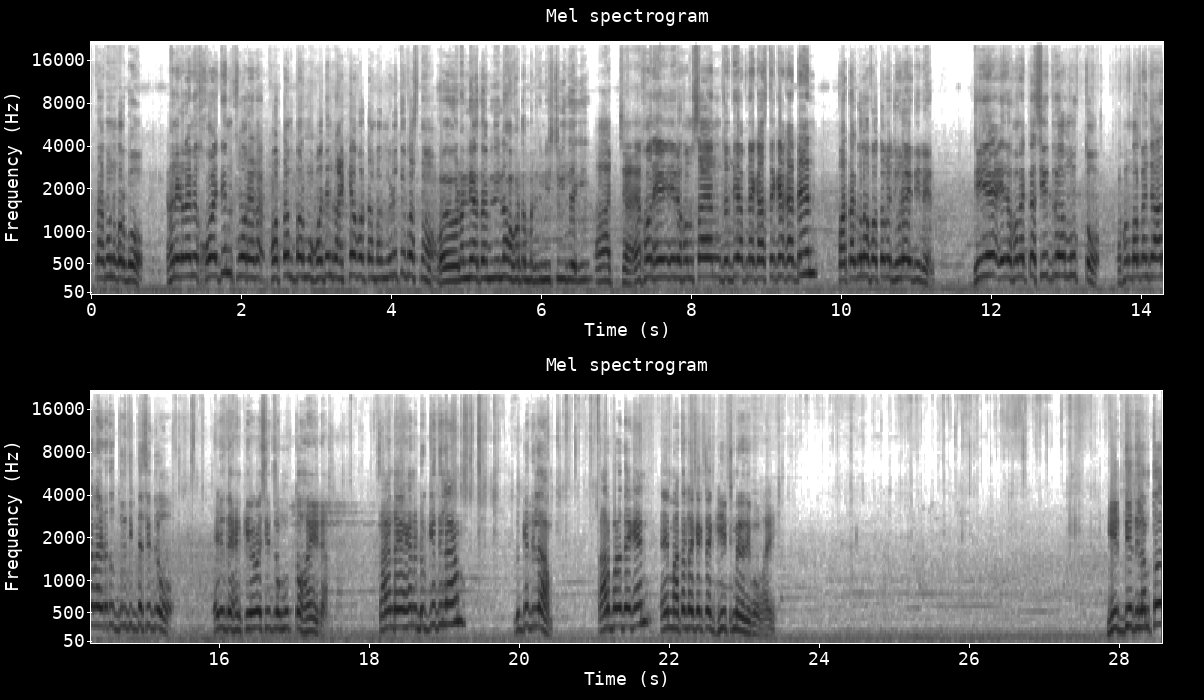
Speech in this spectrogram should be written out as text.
স্থাপন করব। এখন এটা আমি কয়দিন পরে করতাম পারব কয়দিন রাখিয়া করতাম পারব এটা তুই বাস না ওই ওটা নিয়ে আমি যদি না করতাম পারি মিষ্টি দেখি? আচ্ছা এখন এই এরকম সায়ান যদি আপনি গাছ থেকে কাটেন পাতাগুলো প্রথমে জুড়াই দিবেন। দিয়ে এরকম একটা ছিদ্র মুক্ত। এখন বলবেন যে আরে ভাই এটা তো দুই দিক দিয়ে ছিদ্র। এই যে দেখেন কীভাবে ছিদ্র মুক্ত হয় এটা। সায়ানটাকে এখানে ঢুকিয়ে দিলাম ঢুকিয়ে দিলাম। তারপরে দেখেন এই মাথাটাকে একটা গিট মেরে দিব ভাই। গিট দিয়ে দিলাম তো?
